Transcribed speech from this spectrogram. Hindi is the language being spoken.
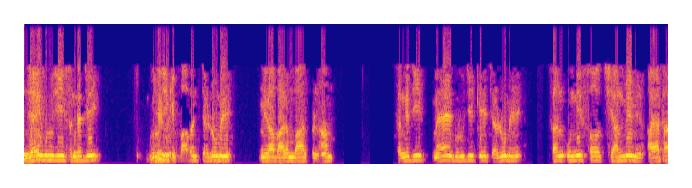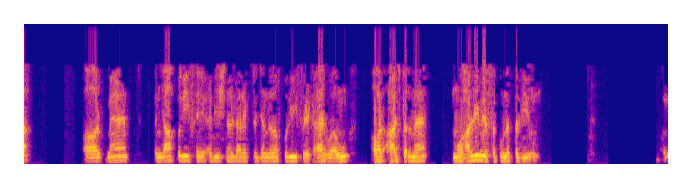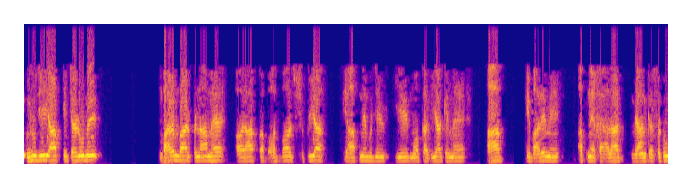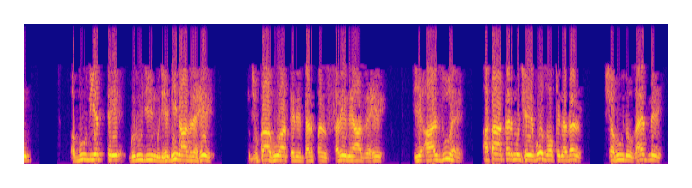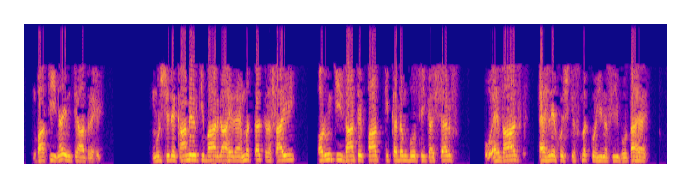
जय गुरु जी संगत जी। गुरु जी के पावन चरणों में मेरा बारंबार प्रणाम। संगत जी मैं गुरु जी के चरणों में सन उन्नीस सौ छियानवे में आया था और मैं पंजाब पुलिस से additional director general of police retire हुआ हूँ और आजकल मैं मोहाली में सकूनत पदी हूँ। गुरु जी आपके चरणों में बारंबार प्रणाम है। और आपका बहुत बहुत शुक्रिया कि आपने मुझे ये मौका दिया कि मैं आपके बारे में अपने ख्याल बयान कर सकूँ। अबूदियत से गुरु जी मुझे भी नाज रहे, झुका हुआ तेरे दर पर सरे न्याज रहे। ये आरज़ू है, अता कर मुझे वो जौक नज़र, शहूद गैब में बाकी न इम्तियाज़ रहे। मुर्शिद कामिल की बारगाह रहमत तक रसाई और उनकी ज़ात पाक की कदम बोसी का शर्फ, वो एजाज, अहले खुशकिस्मत को ही नसीब होता है।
